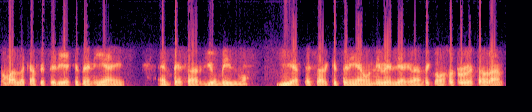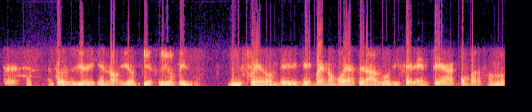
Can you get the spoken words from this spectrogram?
más la cafetería que tenía y empezar yo mismo. Y a pesar que tenía un nivel ya grande con los otros restaurantes, entonces yo dije, no, yo empiezo yo mismo. Y fue donde dije, bueno, voy a hacer algo diferente a comparación de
